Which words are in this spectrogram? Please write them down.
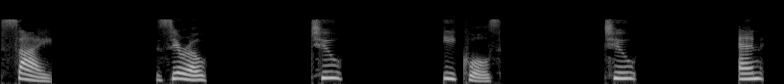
psi 0 2 equals 2 n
